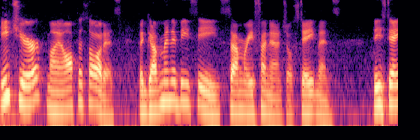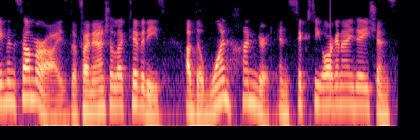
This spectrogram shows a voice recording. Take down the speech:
Each year, my office audits the Government of BC's summary financial statements. These statements summarize the financial activities of the 160 organizations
